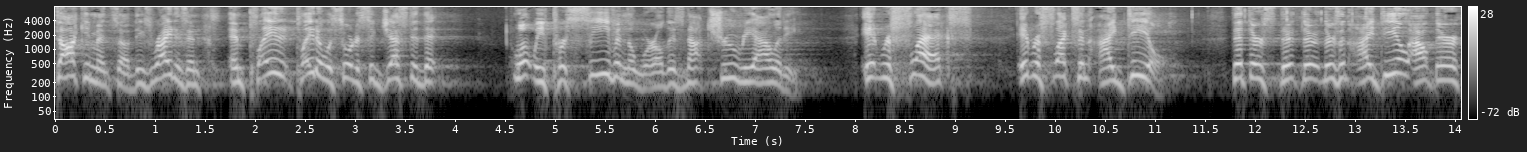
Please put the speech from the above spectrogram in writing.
documents of, these writings. And, and Plato was sort of suggested that what we perceive in the world is not true reality. It reflects, it reflects an ideal. That there's, there, there's an ideal out there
